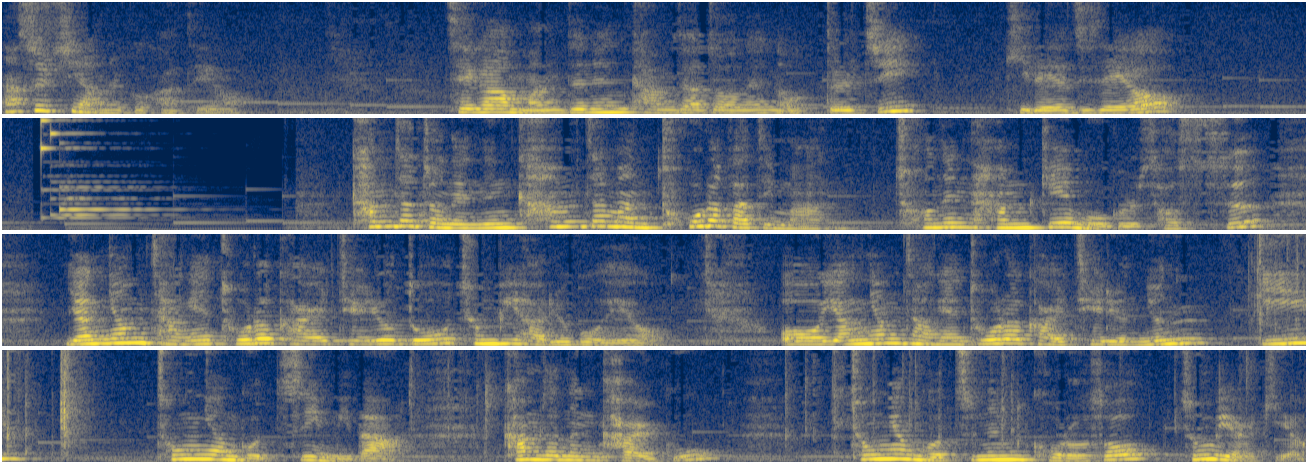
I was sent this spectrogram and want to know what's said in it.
낯설지 않을 것 같아요. 제가 만드는 감자전은 어떨지 기대해주세요. 감자전에는 감자만 돌아가지만 저는 함께 먹을 소스, 양념장에 돌아갈 재료도 준비하려고 해요. 어, 양념장에 돌아갈 재료는 이 청양고추입니다. 감자는 갈고 청양고추는 걸어서 준비할게요.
